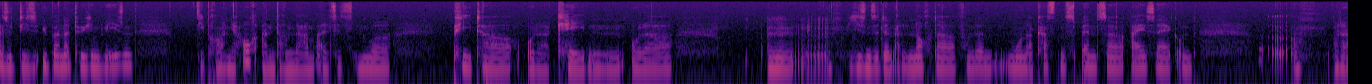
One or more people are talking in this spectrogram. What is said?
also diese übernatürlichen Wesen, die brauchen ja auch andere Namen als jetzt nur Peter oder Caden oder mh, hm, wie hießen sie denn alle noch da von den Mona Kasten, Spencer, Isaac und äh, oder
